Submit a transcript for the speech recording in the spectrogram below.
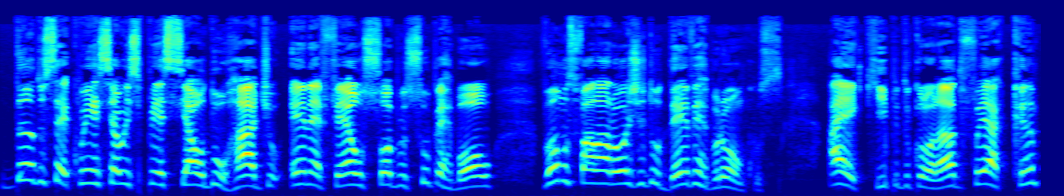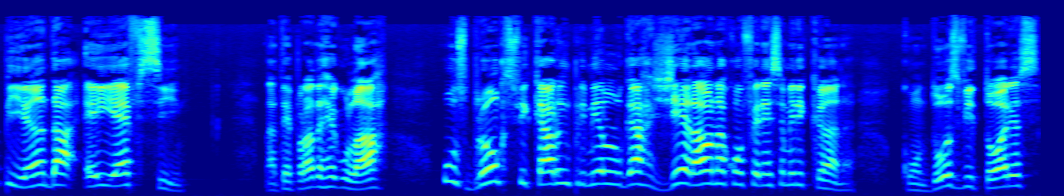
Dando sequência ao especial do Rádio NFL sobre o Super Bowl, vamos falar hoje do Denver Broncos. A equipe do Colorado foi a campeã da AFC. Na temporada regular, os Broncos ficaram em primeiro lugar geral na Conferência Americana, com 12 vitórias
